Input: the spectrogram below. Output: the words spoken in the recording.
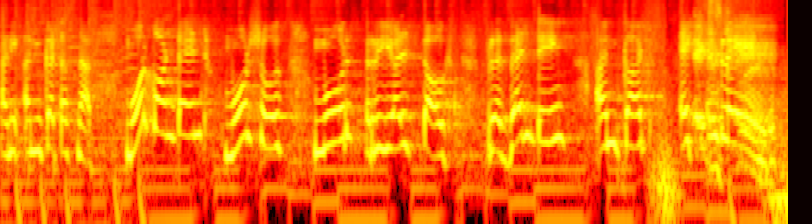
आणि अनकट असणार. More content more shows more real talks presenting uncut explain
